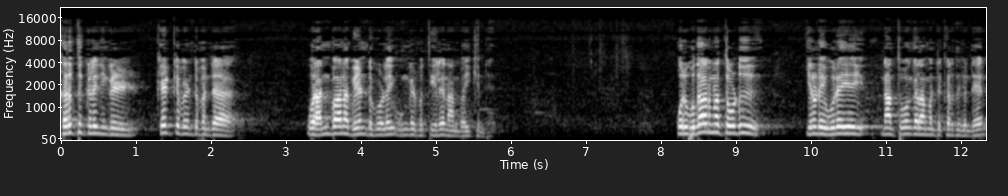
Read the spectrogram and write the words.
கருத்துக்களை நீங்கள் கேட்க வேண்டும் என்ற ஒரு அன்பான வேண்டுகோளை உங்கள் மத்தியிலே நான் வைக்கின்றேன். ஒரு உதாரணத்தோடு என்னுடைய உரையை நான் துவங்கலாம் என்று கருதுகின்றேன்.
